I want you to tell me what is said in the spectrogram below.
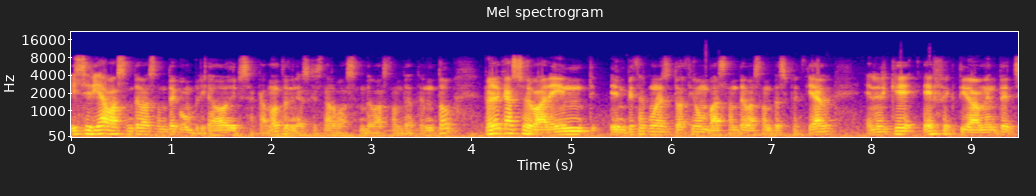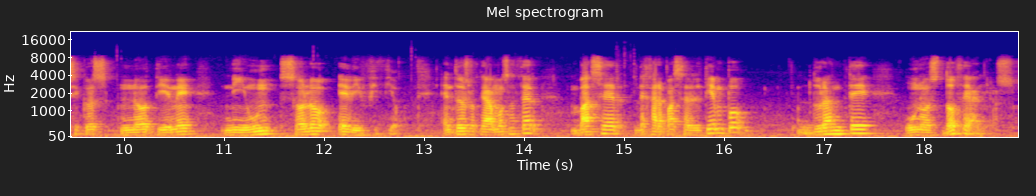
y sería bastante, bastante complicado de ir sacando. Tendrías que estar bastante, bastante atento. Pero el caso de Bahrein empieza con una situación bastante, bastante especial en el que efectivamente, chicos, no tiene ni un solo edificio. Entonces lo que vamos a hacer va a ser dejar pasar el tiempo durante unos 12 años.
